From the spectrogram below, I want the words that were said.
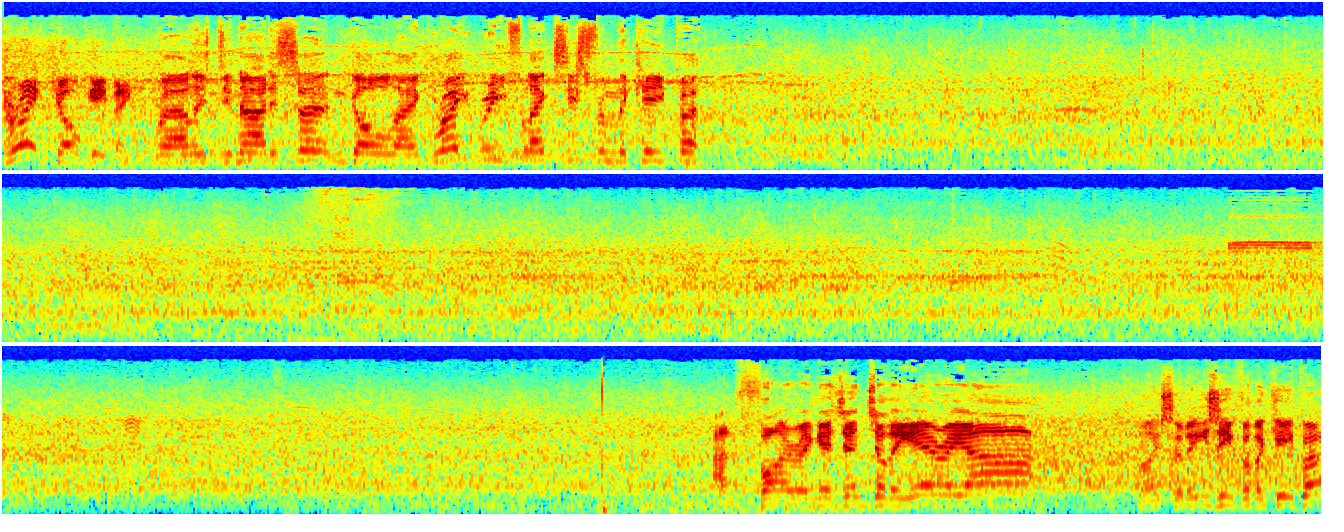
Great goalkeeping. Well, he's denied a certain goal there. Great reflexes from the keeper. And firing it into the area. Nice and easy for the keeper.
